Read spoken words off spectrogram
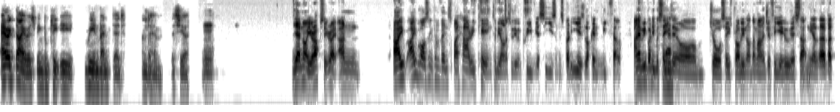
Eric Dier has been completely reinvented under him this year. Mm. Yeah, no, you're absolutely right. And I I wasn't convinced by Harry Kane to be honest with you in previous seasons, but he is looking lethal. And everybody was saying Yeah. to him, "Oh, Joe says probably not the manager for you, this, that, and the other." But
